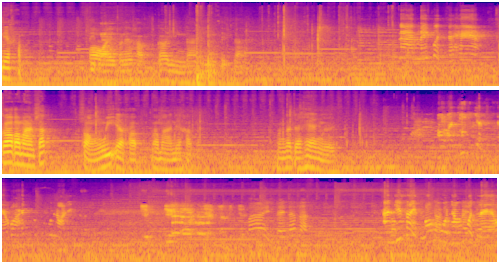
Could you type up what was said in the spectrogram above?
เนี่ยครับฟอยล์ตัวเนี้ยครับ ก็ยิงได้ยิงติดได้ นานไหมกว่าจะแห้ง ก็ประมาณสัก2วิอะครับ ประมาณเนี้ยครับ มันก็จะแห้งเลย เอาอันที่เขียนแล้วว่าให้ดูหน่อย ไม่ในนั่นอะอันที่ใส่ข้อมูลทั้งหมดแล้ว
